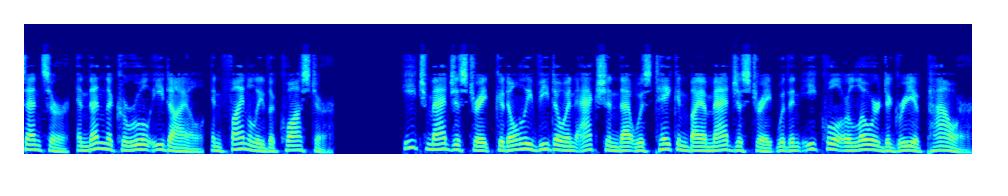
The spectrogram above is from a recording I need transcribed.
censor, and then the curule aedile, and finally the quaestor. Each magistrate could only veto an action that was taken by a magistrate with an equal or lower degree of power.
